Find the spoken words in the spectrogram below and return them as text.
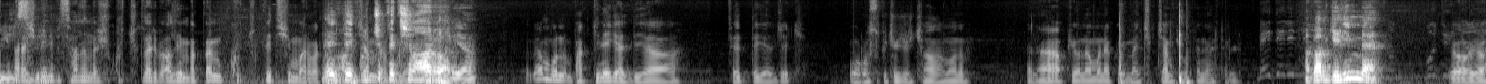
Hayırlısı Arkadaş bir. beni bir salın da şu kurtçukları bir alayım bak. Ben kurtçuk fetişim var bak. Evet, evet Alacağım kurtçuk fetişin ağır var ya. Ben bunu bak yine geldi ya. Set de gelecek. Orospu çocuğu çağlamadım. Ya ne yapıyorsun amına koyayım ben çıkacağım ki buradan her türlü. Agam geleyim mi? Yo yo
